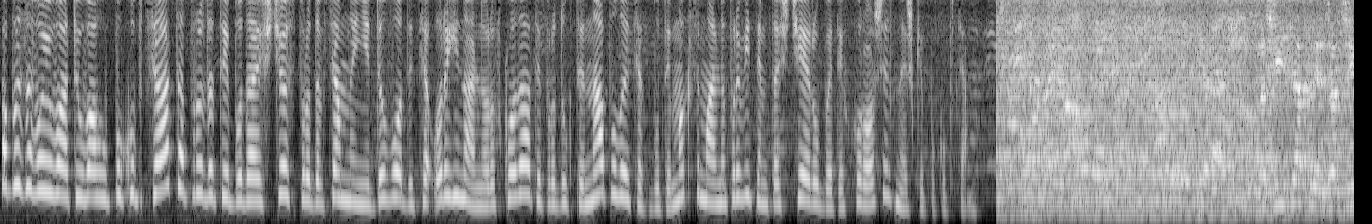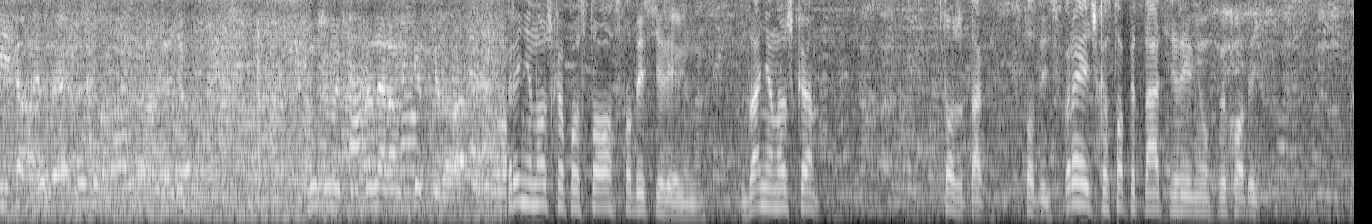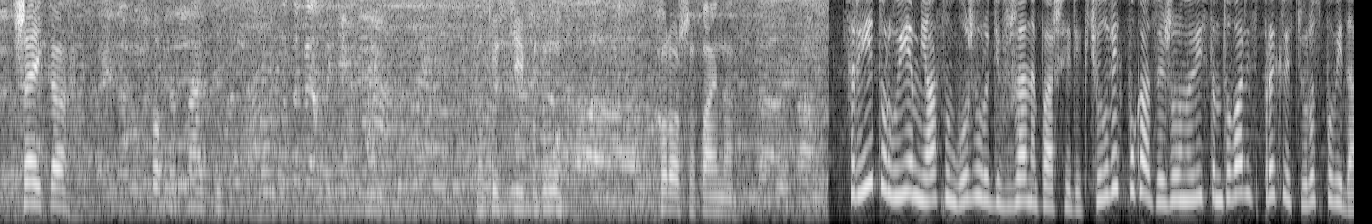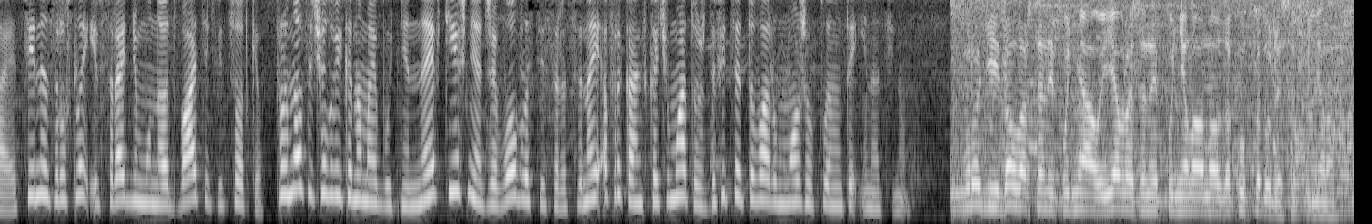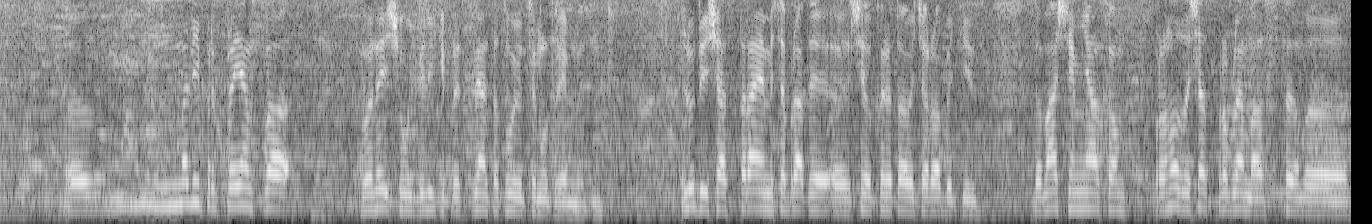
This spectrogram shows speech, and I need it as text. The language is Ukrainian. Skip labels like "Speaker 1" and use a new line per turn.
Аби завоювати увагу покупця та продати бодай щось, продавцям нині доводиться оригінально розкладати продукти на полицях, бути максимально привітним та ще й робити хороші знижки покупцям.
На 63, за 63 буде. Пенсіонерам скидки давати. Передня ножка по 100, 110 гривень. Задня ножка теж так, 100 тисяч. Кореєчка 115 гривень виходить. Шейка 115. На кості, тому хороша, файна.
Сергій торгує м'ясом в Ужгороді вже не перший рік. Чоловік показує журналістам товарі з прикрістю, розповідає, ціни зросли і в середньому на 20%. Прогнози чоловіка на майбутнє не втішні, адже в області серед свиней африканська чума, тож дефіцит товару може вплинути і на ціну.
Вроді і долар це не підняв, і євро це не підняло, але закупка дуже все підняла. Е, Малі підприємства винищують великі підприємства, свою ціну тримують. ну. Люди зараз стараємося брати, е, ще Корятовича робить із домашнім м'ясом. Прогнози зараз проблема з тим, е,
